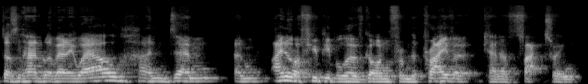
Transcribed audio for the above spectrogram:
doesn't handle it very well. And um, and I know a few people who have gone from the private kind of factoring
